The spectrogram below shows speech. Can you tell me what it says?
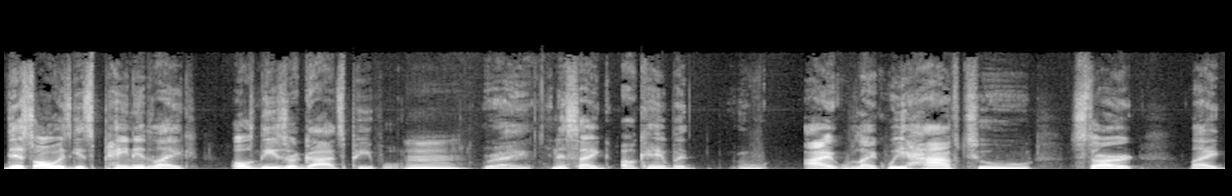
this always gets painted like, oh, these are God's people, mm. Right. and it's like, okay, but I like we have to start like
